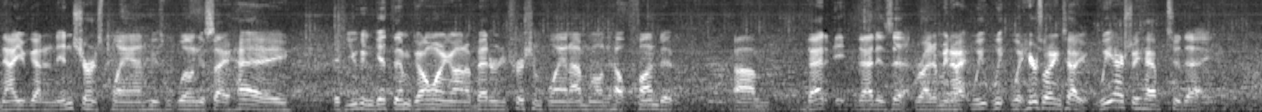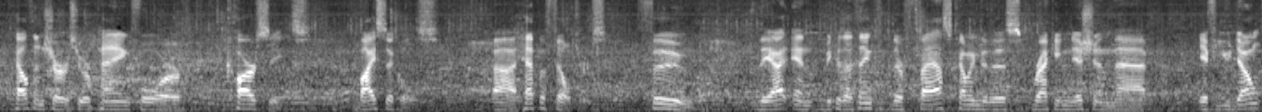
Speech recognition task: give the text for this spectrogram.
Now you've got an insurance plan who's willing to say, hey, if you can get them going on a better nutrition plan, I'm willing to help fund it. Um, that that is it, right? I mean, I, we, we, here's what I can tell you: we actually have today health insurers who are paying for car seats, bicycles, uh, HEPA filters, food. The and because I think they're fast coming to this recognition that if you don't,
